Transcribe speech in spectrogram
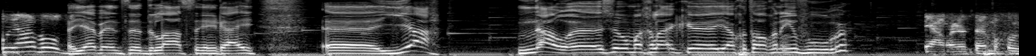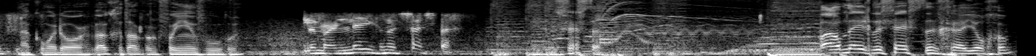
Goedenavond. En jij bent eh, de laatste in rij. Eh, ja. Nou, eh, zullen we maar gelijk eh, jouw getal gaan invoeren? Ja, maar dat is helemaal goed. Nou, kom maar door. Welk getal kan ik voor je invoeren? Nummer 69. 69. Waarom 69, eh, Jochem?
